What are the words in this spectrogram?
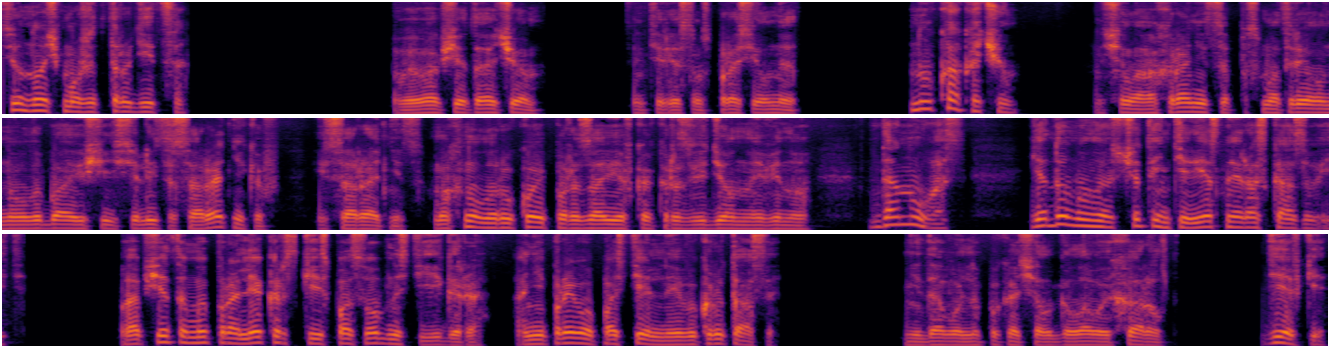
Всю ночь может трудиться. «Вы вообще-то о чем?» — с интересом спросил Нед. «Ну как о чем? Начала охранница, посмотрела на улыбающиеся лица соратников и соратниц, махнула рукой, порозовев, как разведенное вино. «Да ну вас! Я думала, что-то интересное рассказываете. Вообще-то мы про лекарские способности Игора, а не про его постельные выкрутасы». Недовольно покачал головой Харалд. «Девки,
